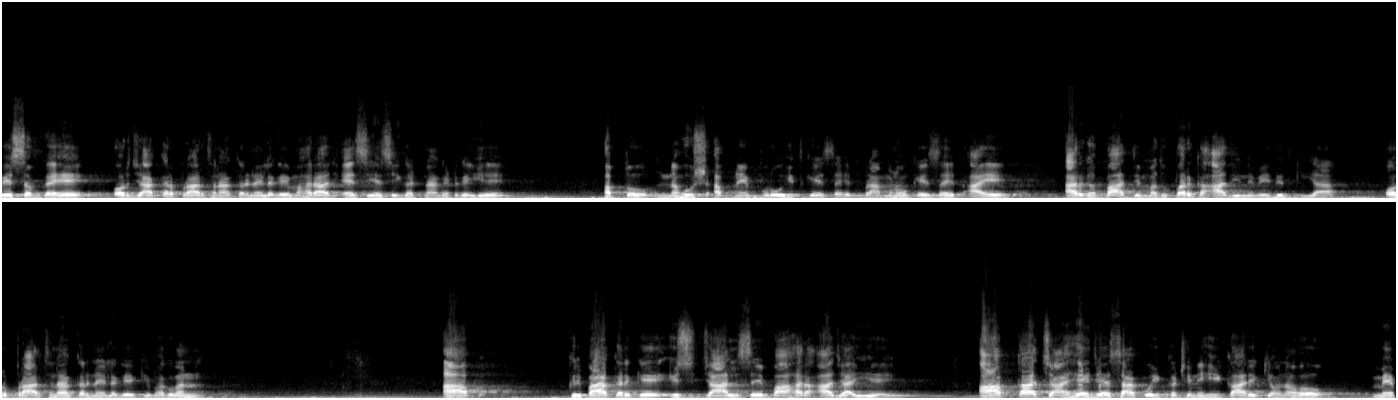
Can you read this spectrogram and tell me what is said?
वे सब गए और जाकर प्रार्थना करने लगे, महाराज ऐसी ऐसी घटना घट गई है। अब तो नहुष अपने पुरोहित के सहित, ब्राह्मणों के सहित आए, अर्घपाद्य मधुपर्क आदि निवेदित किया और प्रार्थना करने लगे कि भगवान आप कृपा करके इस जाल से बाहर आ जाइए। आपका चाहे जैसा कोई कठिन ही कार्य क्यों न हो, मैं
